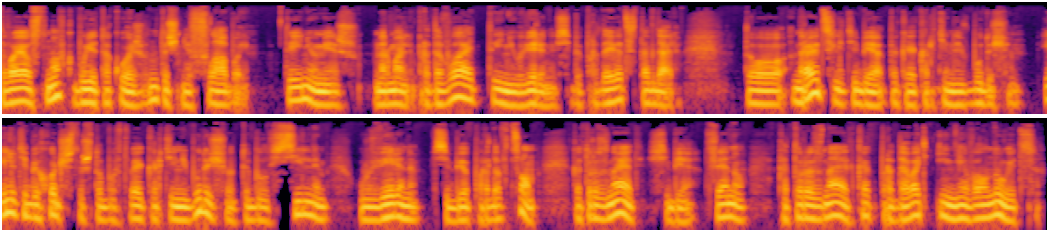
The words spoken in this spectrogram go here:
твоя установка будет такой же, ну, точнее, слабой. Ты не умеешь нормально продавать, ты не уверенный в себе продавец и так далее. То нравится ли тебе такая картина и в будущем? Или тебе хочется, чтобы в твоей картине будущего ты был сильным, уверенным в себе продавцом, который знает себе цену, который знает, как продавать и не волнуется,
